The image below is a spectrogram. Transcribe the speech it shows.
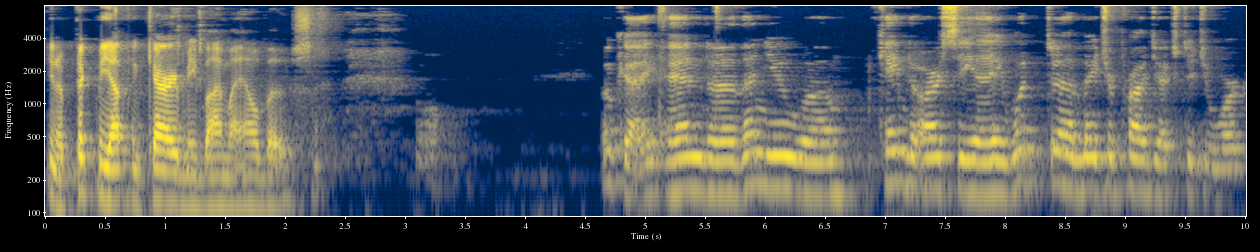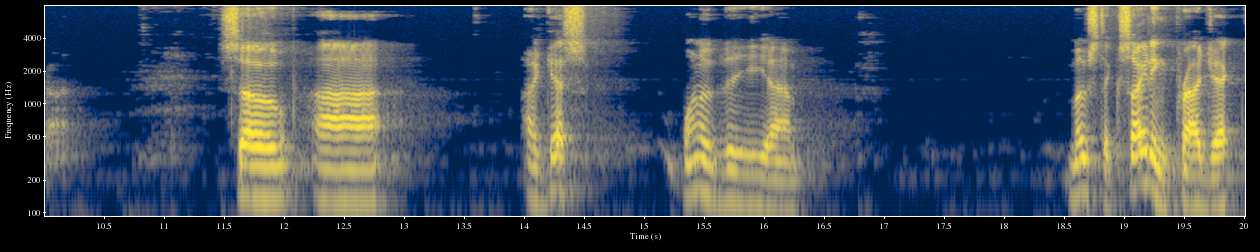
you know, picked me up and carried me by my elbows. Okay, and uh, then you uh, came to RCA. What uh, major projects did you work on? So uh, I guess one of the um, most exciting project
